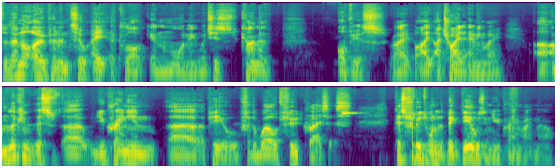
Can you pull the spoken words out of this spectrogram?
So they're not open until eight o'clock in the morning, which is kind of obvious, right? But I, I tried it anyway. Uh, I'm looking at this uh, Ukrainian uh, appeal for the world food crisis because food's one of the big deals in Ukraine right now.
